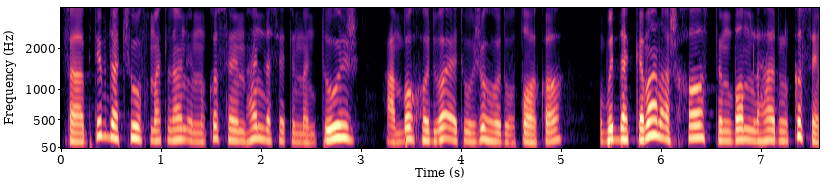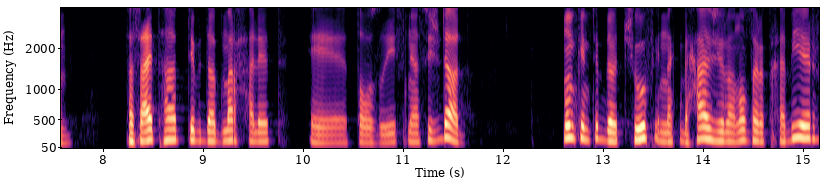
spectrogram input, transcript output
فبتبدأ تشوف مثلا إنه قسم هندسة المنتوج عم باخد وقت وجهد وطاقة وبدك كمان أشخاص تنضم لهذا القسم فساعتها بتبدأ بمرحلة آه، توظيف ناس جداد. ممكن تبدأ تشوف إنك بحاجة لنظرة خبير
